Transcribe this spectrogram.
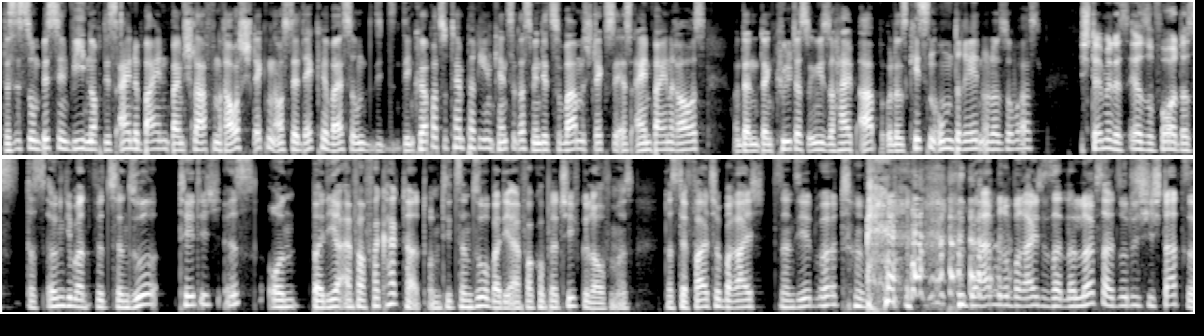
Das ist so ein bisschen wie noch das eine Bein beim Schlafen rausstecken aus der Decke, weißt du, um den Körper zu temperieren. Kennst du das? Wenn dir zu warm ist, steckst du erst ein Bein raus und dann, dann kühlt das irgendwie so halb ab oder das Kissen umdrehen oder sowas. Ich stelle mir das eher so vor, dass, dass irgendjemand für Zensur tätig ist und bei dir einfach verkackt hat und die Zensur bei dir einfach komplett schiefgelaufen ist. Dass der falsche Bereich zensiert wird und der andere Bereich ist halt, dann läufst du halt so durch die Stadt so,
